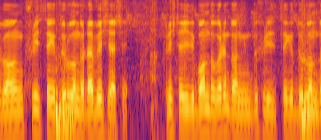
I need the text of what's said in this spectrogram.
এবং ফ্রিজ থেকে দুর্গন্ধটা বেশি আসে। ফ্রিজটা যদি বন্ধ করেন, তখন কিন্তু ফ্রিজ থেকে দুর্গন্ধ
